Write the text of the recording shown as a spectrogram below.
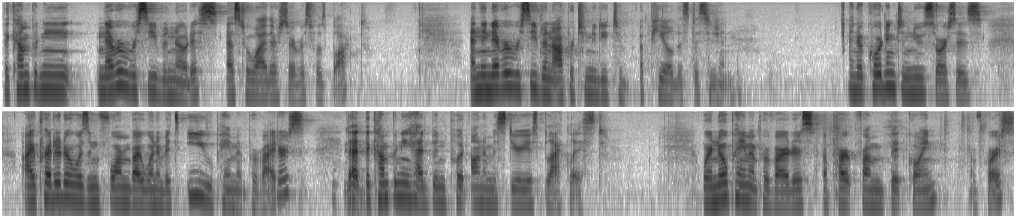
The company never received a notice as to why their service was blocked, and they never received an opportunity to appeal this decision. And according to news sources, iPredator was informed by one of its EU payment providers that the company had been put on a mysterious blacklist, where no payment providers, apart from Bitcoin, of course,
